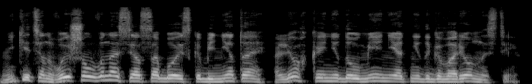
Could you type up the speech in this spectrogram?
Никитин вышел, вынося с собой из кабинета легкое недоумение от недоговоренности.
